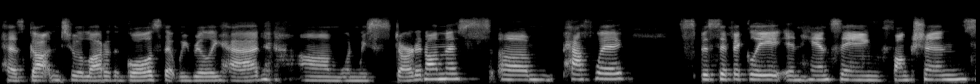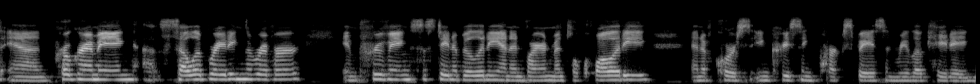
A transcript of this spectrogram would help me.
has gotten to a lot of the goals that we really had um, when we started on this um, pathway specifically enhancing functions and programming, uh, celebrating the river, improving sustainability and environmental quality, and of course, increasing park space and relocating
